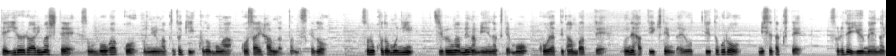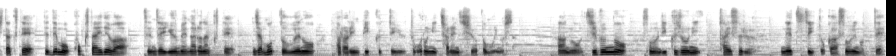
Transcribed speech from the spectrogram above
で、いろいろありまして、その盲学校入学の時、子供が5歳半だったんですけど、その子供に自分は目が見えなくても、こうやって頑張って胸張って生きてんだよっていうところを見せたくて、それで有名になりたくて、ででも国体では全然有名にならなくて、じゃあもっと上のパラリンピックっていうところにチャレンジしようと思いました。あの、自分のその陸上に対する熱意とかそういうのって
